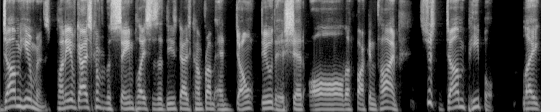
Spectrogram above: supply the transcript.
Dumb humans. Plenty of guys come from the same places that these guys come from and don't do this shit all the fucking time. It's just dumb people. Like,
